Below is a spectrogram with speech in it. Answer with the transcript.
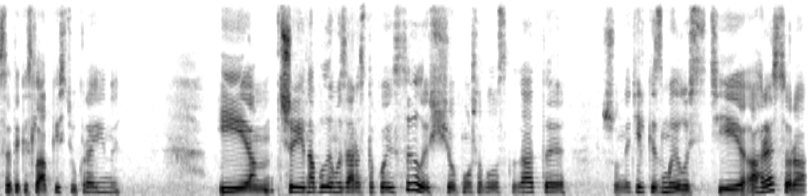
все-таки слабкість України. І чи набули ми зараз такої сили, щоб можна було сказати, що не тільки з милості агресора,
